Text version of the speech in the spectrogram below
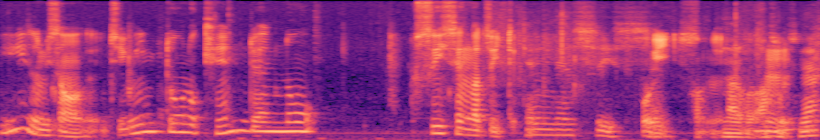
飯泉さんは自民党の県連の推薦がついてる。県連推ぽ薦いですねなるほど。あ、うんそうですね。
